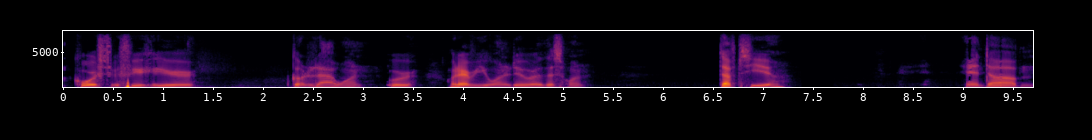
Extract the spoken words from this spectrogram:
Of course, if you're here, go to that one. Or whatever you want to do, or this one. It's up to you. And, um,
